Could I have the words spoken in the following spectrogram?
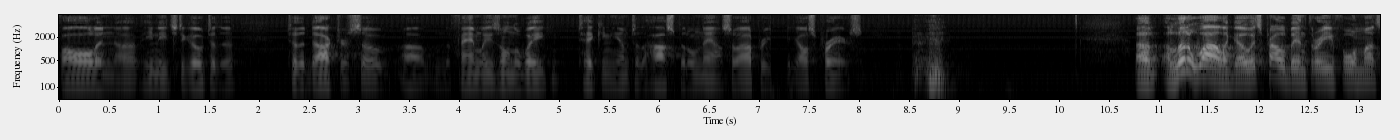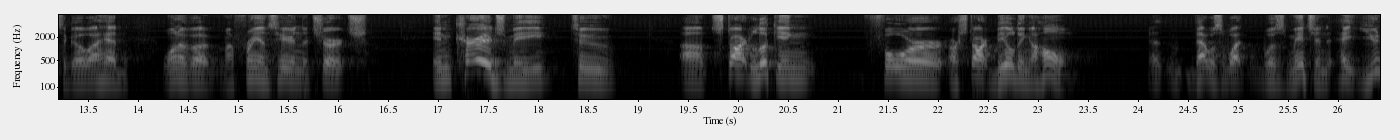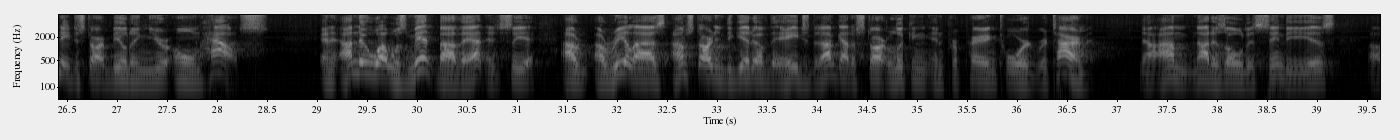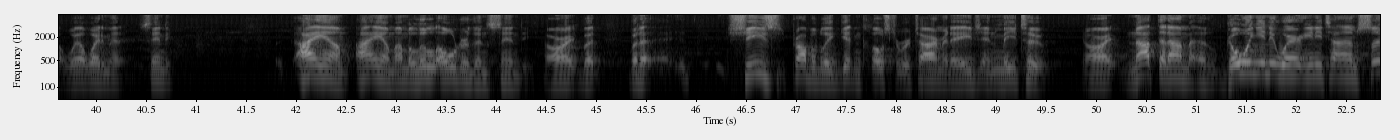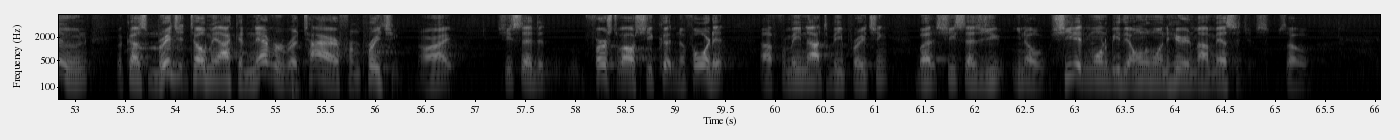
fall, and uh, he needs to go to the to the doctor. So um, the family is on the way taking him to the hospital now. So I appreciate y'all's prayers. uh, a little while ago, it's probably been three, four months ago, I had one of uh, my friends here in the church encourage me to uh, start looking for or start building a home. Uh, that was what was mentioned. Hey, you need to start building your own house. And I knew what was meant by that. And see, I, I realized I'm starting to get of the age that I've got to start looking and preparing toward retirement. Now, I'm not as old as Cindy is. Uh, well, wait a minute. Cindy? I am. I am. I'm a little older than Cindy, all right? But, but uh, she's probably getting close to retirement age, and me too, all right? Not that I'm uh, going anywhere anytime soon, because Bridget told me I could never retire from preaching, all right? She said that, first of all, she couldn't afford it uh, for me not to be preaching, but she says, you, you know, she didn't want to be the only one hearing my messages. So,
